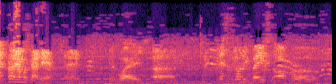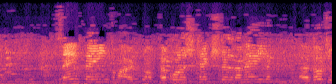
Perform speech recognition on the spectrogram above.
I almost got hit. Hey, good way. Uh, this is going to be based off of same thing for my uh, purplish texture that I made. Uh, go to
